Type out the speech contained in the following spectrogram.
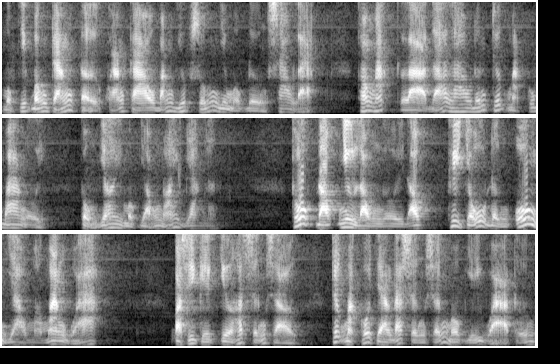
Một chiếc bóng trắng từ khoảng cao bắn vút xuống như một đường sao lạc. Thoáng mắt là đã lao đến trước mặt của ba người, cùng dơi một giọng nói vang lên. Thuốc độc như lòng người độc, thi chủ đừng uống vào mà mang quả. Bà sĩ Kiệt chưa hết sững sờ, trước mặt của chàng đã sừng sững một vị hòa thượng.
